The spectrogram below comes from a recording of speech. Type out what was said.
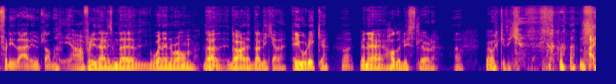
fordi det er i utlandet. Ja, fordi det er liksom det When in Rome. Det, er- da, er det, da liker jeg det. Jeg gjorde det ikke, Nei. men jeg hadde lyst til å gjøre det. Ja. Men jeg orket ikke. Nei.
